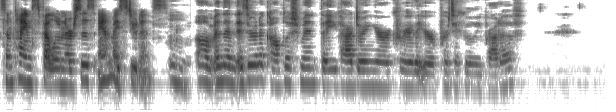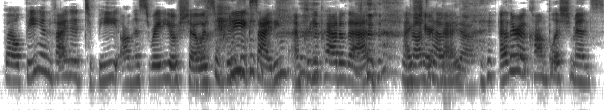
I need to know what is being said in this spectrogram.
sometimes fellow nurses and my students. Mhm. Um, and then, is there an accomplishment that you've had during your career that you're particularly proud of? Well, being invited to be on this radio show is pretty exciting. I'm pretty proud of that. We're I glad to shared have that. you. Other accomplishments,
